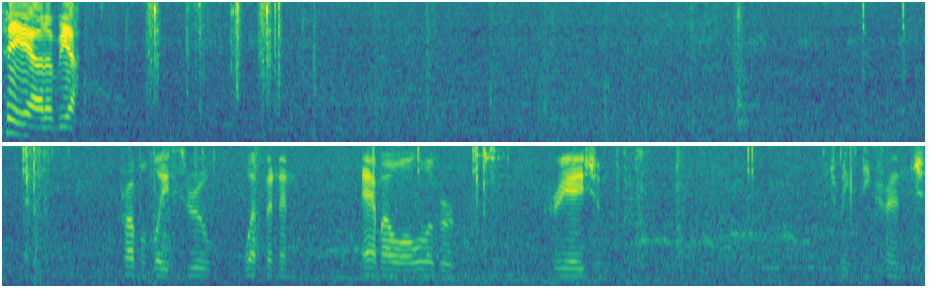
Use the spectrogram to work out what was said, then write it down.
pee out of you. Probably threw weapon and ammo all over creation. Which makes me cringe.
